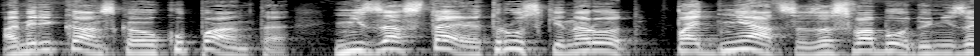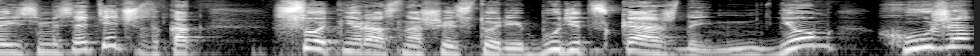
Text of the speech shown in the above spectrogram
американского оккупанта не заставит русский народ подняться за свободу и независимость Отечества, как сотни раз в нашей истории, будет с каждым днем хуже,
